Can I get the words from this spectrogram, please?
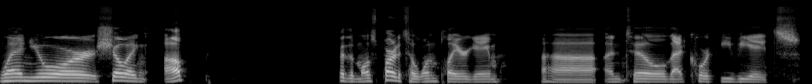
when you're showing up for the most part it's a one player game uh until that court deviates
